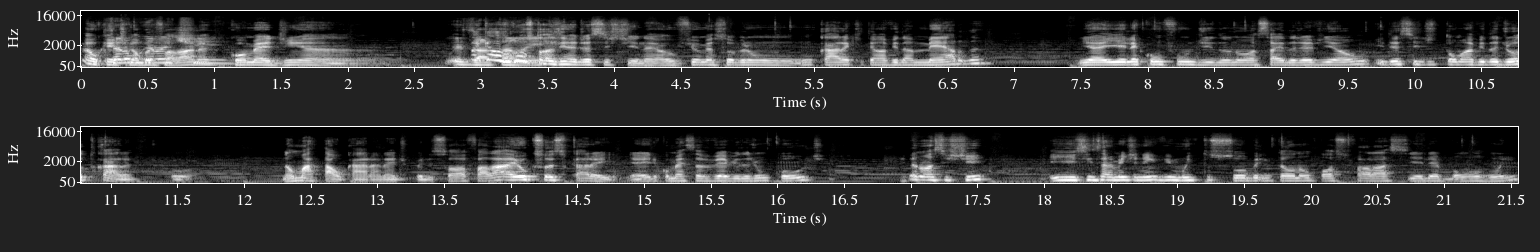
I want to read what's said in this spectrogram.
É o que a gente acabou de falar, né? gente- Comedinha Aquelas Exatamente. gostosinhas de assistir, né? O filme é sobre um, um cara que tem uma vida merda, e aí ele é confundido numa saída de avião e decide tomar a vida de outro cara. Tipo, não matar o cara, né? Tipo, ele só fala, ah, eu que sou esse cara aí. E aí ele começa a viver a vida de um coach. Eu não assisti, e sinceramente nem vi muito sobre, então não posso falar se ele é bom ou ruim.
